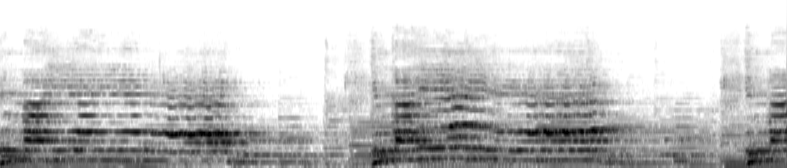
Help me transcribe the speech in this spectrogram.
in my in my in my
